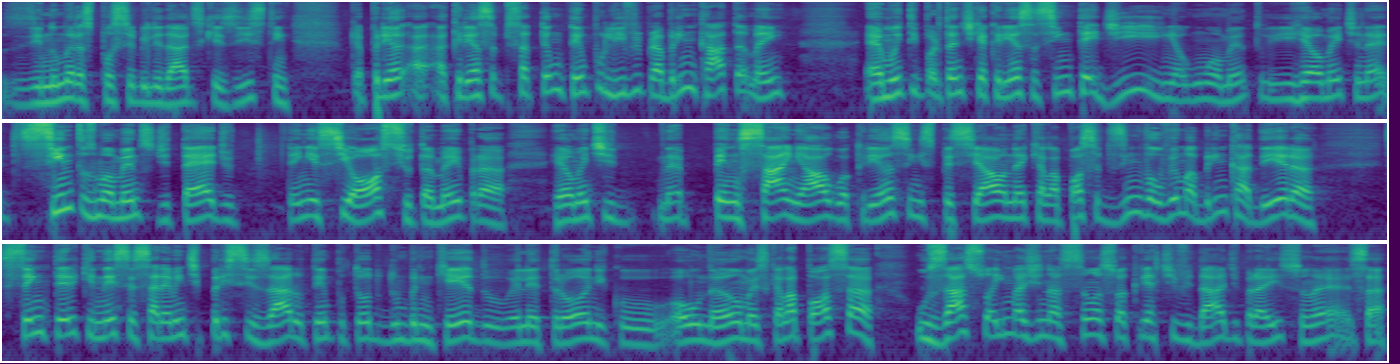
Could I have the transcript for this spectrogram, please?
as inúmeras possibilidades que existem. Porque a, a criança precisa ter um tempo livre para brincar também é muito importante que a criança se entedie em algum momento e realmente né, sinta os momentos de tédio, tem esse ócio também para realmente né, pensar em algo, a criança em especial, né, que ela possa desenvolver uma brincadeira sem ter que necessariamente precisar o tempo todo de um brinquedo eletrônico ou não, mas que ela possa usar a sua imaginação, a sua criatividade para isso, né? Essa,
